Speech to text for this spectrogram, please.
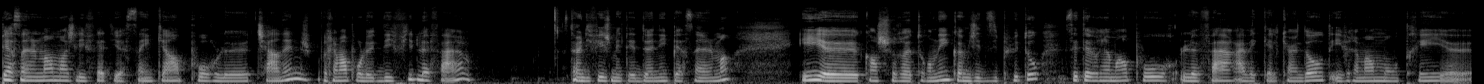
Personnellement, moi, je l'ai fait il y a cinq ans pour le challenge, vraiment pour le défi de le faire. C'est un défi que je m'étais donné personnellement. Et euh, quand je suis retournée, comme j'ai dit plus tôt, c'était vraiment pour le faire avec quelqu'un d'autre et vraiment montrer euh,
